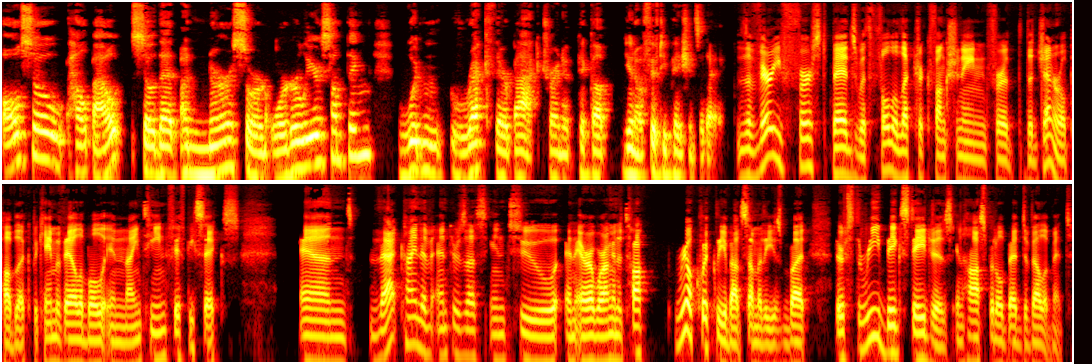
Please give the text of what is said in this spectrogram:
also help out so that a nurse or an orderly or something wouldn't wreck their back trying to pick up, you know, 50 patients a day. the very first beds with full electric functioning for the general public became available in 1956 and that kind of enters us into an era where i'm going to talk real quickly about some of these but there's three big stages in hospital bed development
